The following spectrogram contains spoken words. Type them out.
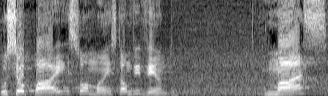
o seu pai e sua mãe estão vivendo. Mas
